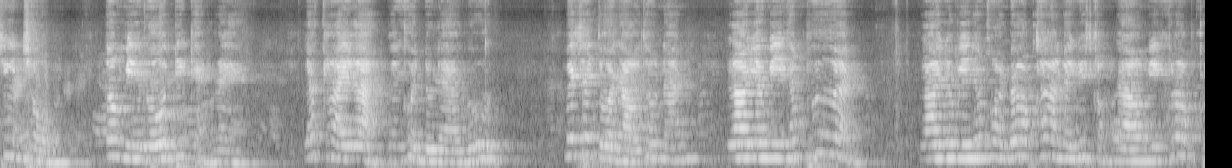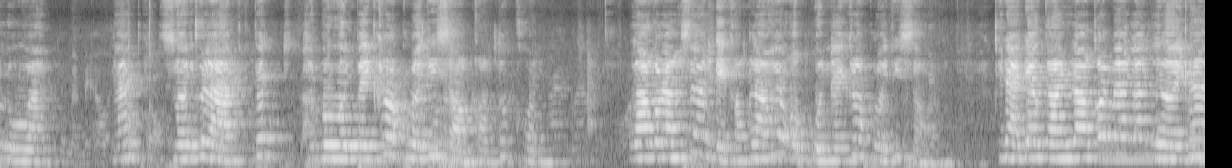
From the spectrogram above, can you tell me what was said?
ชื่นชม ต้องมีรูทที่แข็งแรง และใครล่ะเป็นคนดูแลรูท ไม่ใช่ตัวเราเท่านั้น เรายังมีทั้งเพื่อน เรายังมีทั้งคนรอบข้างในชีวิตของเรา มีครอบครัวนะสวนกุหลาบเพชรบูรณ์เป็นครอบครัวที่สองของทุกคน เรากำลังสร้างเด็กของเราให้อบอุ่นในครอบครัวที่สองขณะเดียวกันเราก็ไม่ละเลยหน้า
